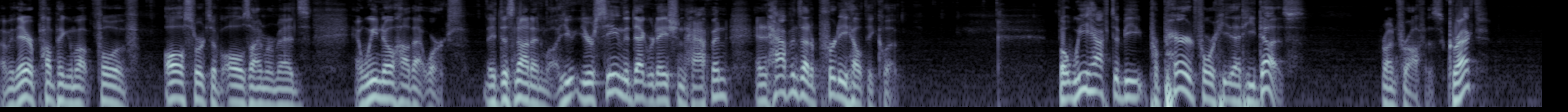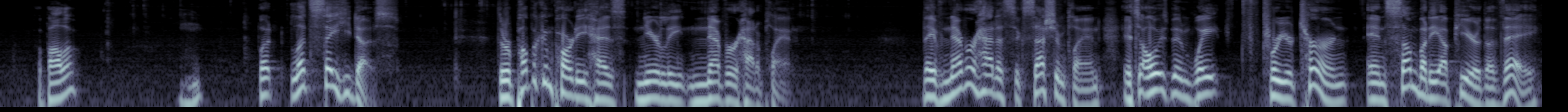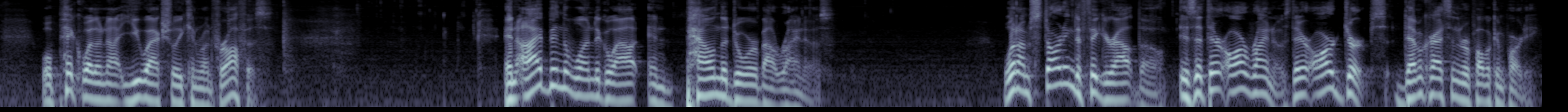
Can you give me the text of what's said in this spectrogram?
I mean, they are pumping him up full of all sorts of Alzheimer meds, and we know how that works. It does not end well. You, you're seeing the degradation happen, and it happens at a pretty healthy clip. But we have to be prepared for he, that he does run for office, correct? Apollo? Mm-hmm. But let's say he does. The Republican Party has nearly never had a plan. They've never had a succession plan. It's always been wait for your turn, and somebody up here, the they, will pick whether or not you actually can run for office. And I've been the one to go out and pound the door about RINOs. What I'm starting to figure out, though, is that there are RINOs, there are DERPs, Democrats in the Republican Party.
